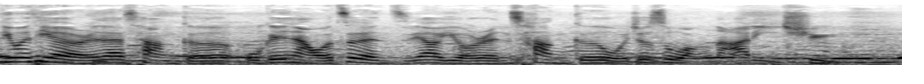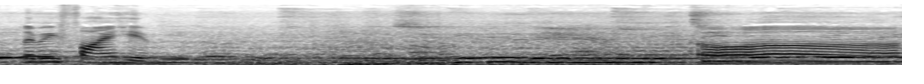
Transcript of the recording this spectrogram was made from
因为听到有人在唱歌，我跟你讲，我这个人只要有人唱歌，我就是往哪里去。Let me find him。啊，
